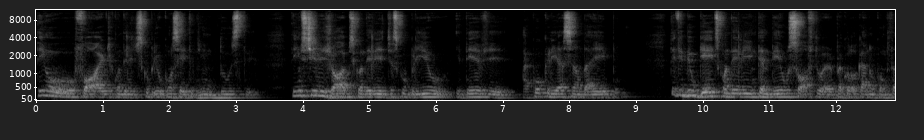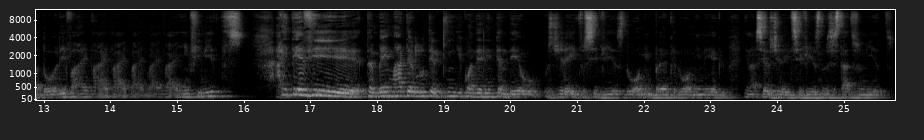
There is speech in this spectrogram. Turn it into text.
Tem o Ford, quando ele descobriu o conceito de indústria. Tem o Steve Jobs, quando ele descobriu e teve a cocriação da Apple. Teve Bill Gates, quando ele entendeu o software para colocar no computador. E vai, vai, vai, vai, vai, vai, infinitos. Aí teve também Martin Luther King, quando ele entendeu os direitos civis do homem branco e do homem negro e nasceu os direitos civis nos Estados Unidos.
